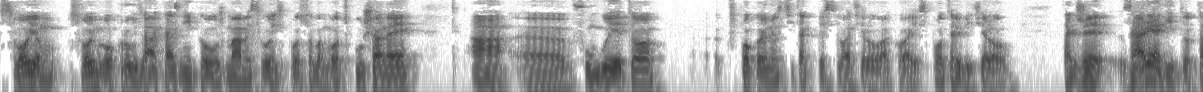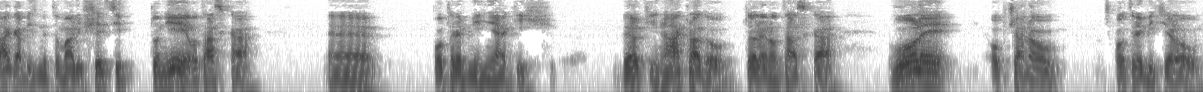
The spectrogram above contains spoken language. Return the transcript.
svojom, svojmu okruhu zákazníkov už máme svojím spôsobom odskúšané a e, funguje to k spokojnosti tak pestovateľov, ako aj spotrebiteľov. Takže zariadiť to tak, aby sme to mali všetci, to nie je otázka potrebných nejakých veľkých nákladov. To je len otázka vôle občanov, spotrebiteľov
